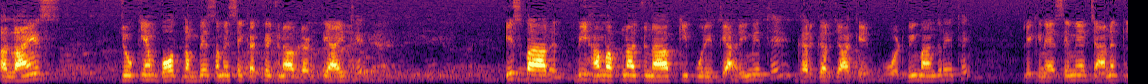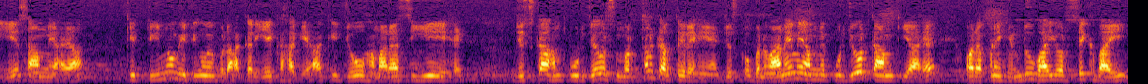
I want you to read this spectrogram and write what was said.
अलायंस, जो कि हम बहुत लंबे समय से इकट्ठे चुनाव लड़ते आए थे, इस बार भी हम अपना चुनाव की पूरी तैयारी में थे घर घर जाके वोट भी मांग रहे थे। लेकिन ऐसे में अचानक ये सामने आया कि तीनों मीटिंगों में बुलाकर ये कहा गया कि जो हमारा सीए है, जिसका हम पुरजोर समर्थन करते रहे हैं, जिसको बनवाने में हमने पुरजोर काम किया है, और अपने हिंदू भाई और सिख भाई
